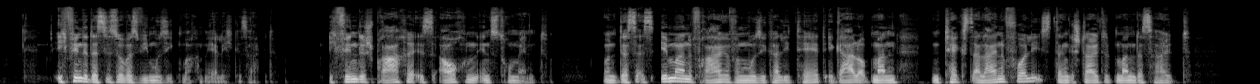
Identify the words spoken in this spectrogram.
Ich finde, das ist sowas wie Musik machen, ehrlich gesagt. Ich finde, Sprache ist auch ein Instrument. Und das ist immer eine Frage von Musikalität, egal ob man einen Text alleine vorliest, dann gestaltet man das halt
